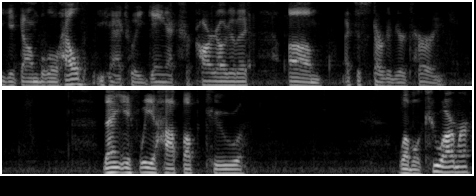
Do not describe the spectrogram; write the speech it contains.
You get down below health, you can actually gain extra card out of it um, at the start of your turn. Then if we hop up to level 2 armor,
